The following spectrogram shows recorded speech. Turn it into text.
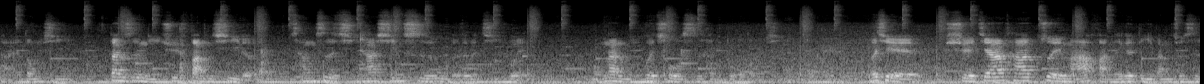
牌的东西，但是你去放弃了尝试其他新事物的这个机会，那你会错失很多东西。而且雪茄它最麻烦的一个地方就是，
